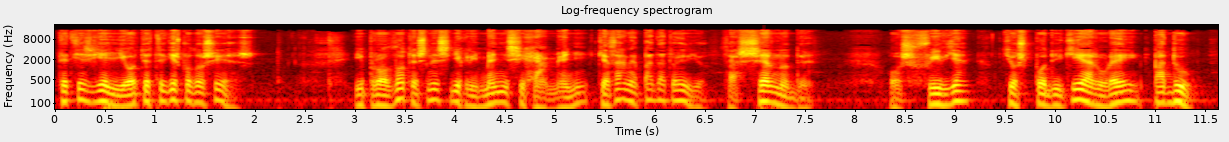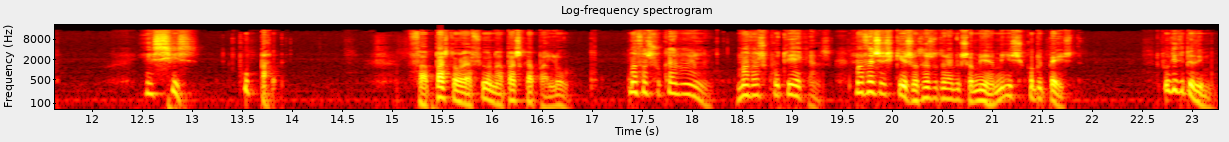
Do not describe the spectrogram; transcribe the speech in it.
τέτοιες γελιότητες, τέτοιες προδοσίες. Οι προδότες είναι συγκεκριμένοι, συχαμένοι και θα είναι πάντα το ίδιο. Θα σέρνονται ως φίδια και ως ποντικοί αρουραίοι παντού. Εσείς, πού πάτε; Θα πας στο γραφείο να πας καπαλού. Μα θα σου κάνω έλεγχο. Μα θα σου πω τι έκανες. Μα θα σε σκίσω, θα σου τραβήξω μία μήνυση copy-paste. Πού γιατί παιδί μου.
